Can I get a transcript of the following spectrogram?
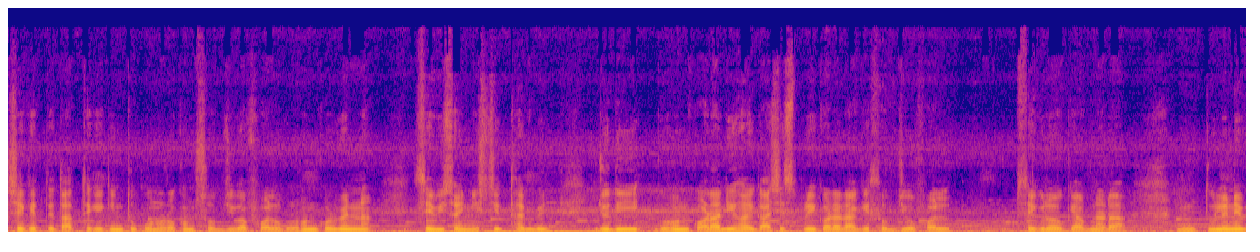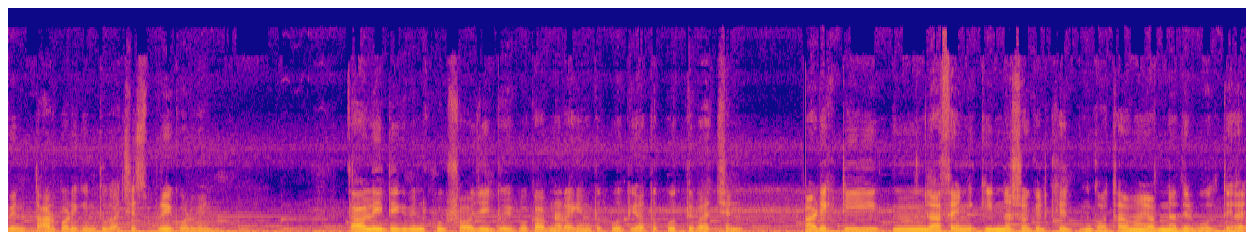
সেক্ষেত্রে তার থেকে কিন্তু কোনো রকম সবজি বা ফল গ্রহণ করবেন না। সে বিষয়ে নিশ্চিত থাকবেন। যদি গ্রহণ করারই হয়, গাছে স্প্রে করার আগে সবজি ও ফল সেগুলোকে আপনারা তুলে নেবেন, তারপরে কিন্তু গাছে স্প্রে করবেন। তাহলেই দেখবেন খুব সহজেই দই পোকা আপনারা কিন্তু প্রতিহত করতে পারছেন। আর একটি রাসায়নিক কীটনাশকের কথা আমায় আপনাদের বলতে হয়।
